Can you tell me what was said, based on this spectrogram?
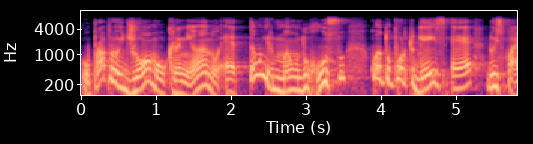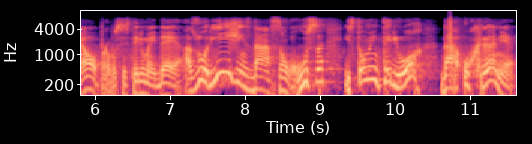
O próprio idioma ucraniano é tão irmão do russo quanto o português é do espanhol, para vocês terem uma ideia. As origens da nação russa estão no interior da Ucrânia,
